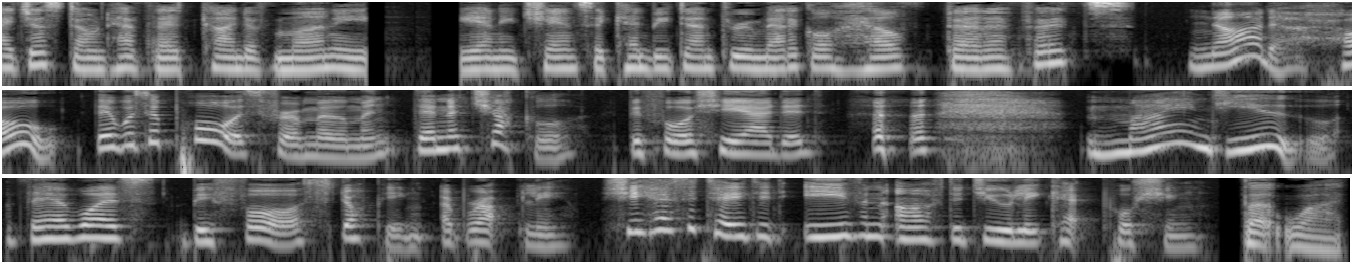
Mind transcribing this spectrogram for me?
I just don't have that kind of money. Any chance it can be done through medical health benefits? Not a hope. There was a pause for a moment, then a chuckle, before she added, Mind you, there was before stopping abruptly. She hesitated even after Julie kept pushing. But what?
